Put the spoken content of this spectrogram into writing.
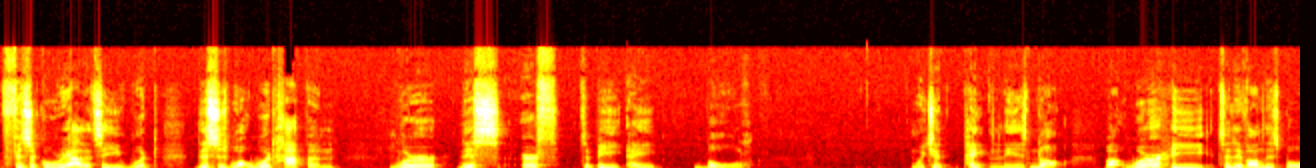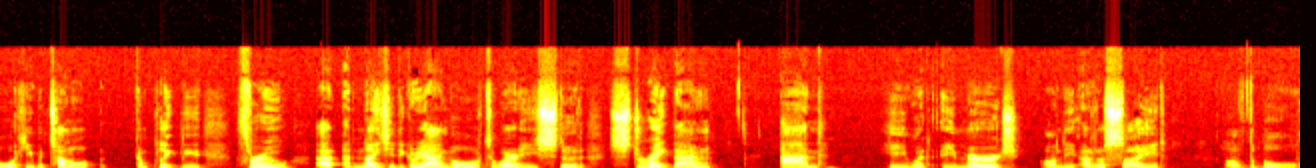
physical reality would, this is what would happen were this earth to be a ball, which it patently is not. But were he to live on this ball, he would tunnel completely through at a 90 degree angle to where he stood straight down and he would emerge on the other side of the ball.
